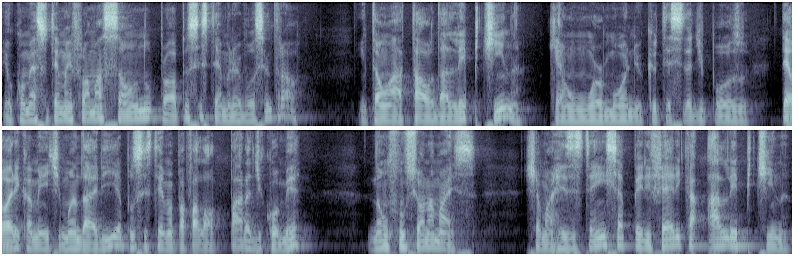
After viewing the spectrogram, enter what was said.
eu começo a ter uma inflamação no próprio sistema nervoso central. Então, a tal da leptina, que é um hormônio que o tecido adiposo teoricamente mandaria para o sistema para falar, ó, para de comer, não funciona mais. Chama resistência periférica à leptina.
